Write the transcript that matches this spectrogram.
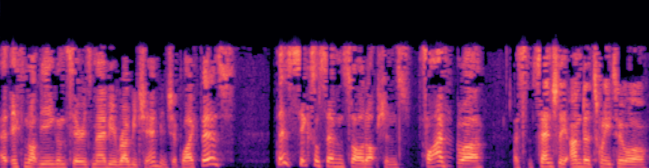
if not the England series, maybe a rugby championship. Like there's there's six or seven solid options. Five who are essentially under 22 or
